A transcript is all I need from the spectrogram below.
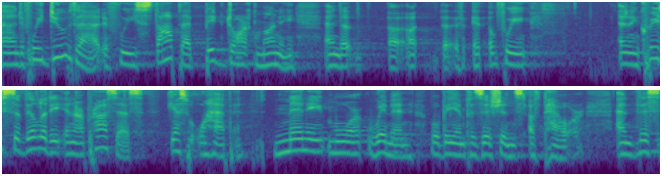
And if we do that, if we stop that big dark money and the, uh, uh, if, if we and increase civility in our process, guess what will happen? Many more women will be in positions of power. And this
